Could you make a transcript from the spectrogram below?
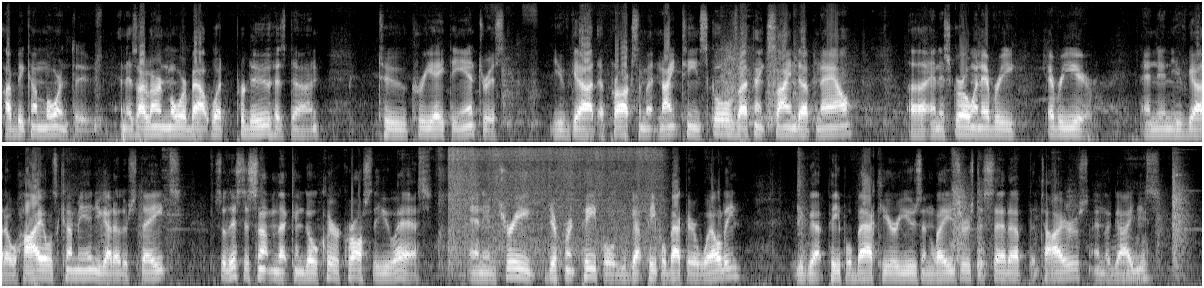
I've become more enthused. And as I learn more about what Purdue has done to create the interest, you've got approximate 19 schools, I think, signed up now, uh, and it's growing every every year. And then you've got Ohio's come in, you got other states. So this is something that can go clear across the U.S. and intrigue different people. You've got people back there welding. You've got people back here using lasers to set up the tires and the guidance.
